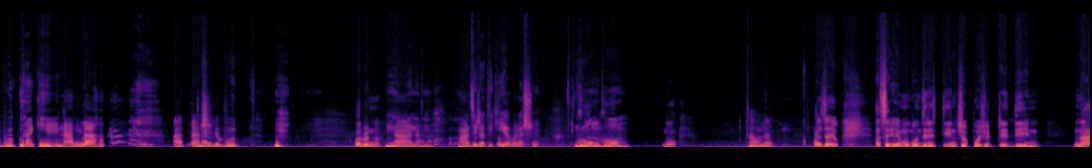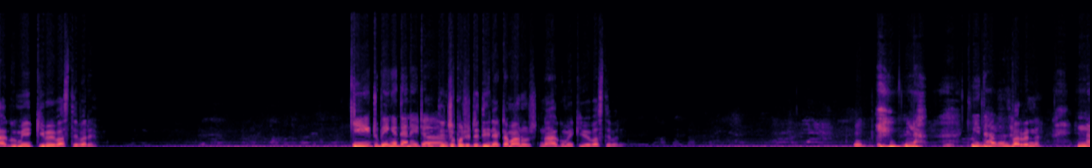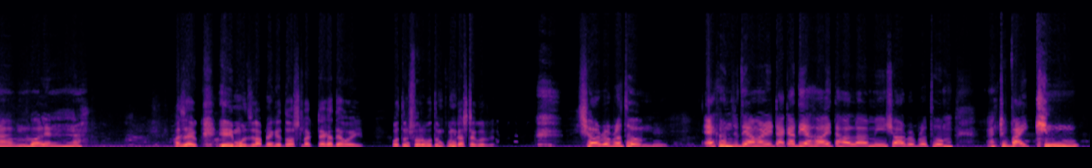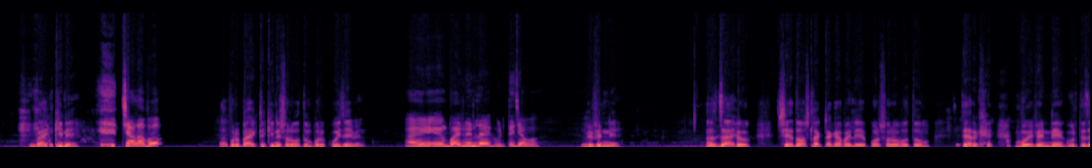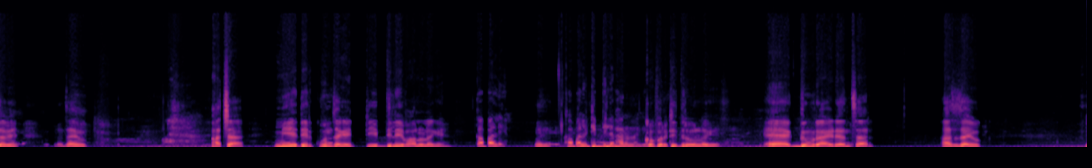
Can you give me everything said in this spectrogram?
ভূত নাকি? না আত্মা। নাইলে ভূত। পারবেন না? না না না। মাঝরাতে কি আবার আসে? ঘুম ঘুম। না। তাহলে? আর যাই হোক আচ্ছা এমন কোন জিনিস তিনশো পঁয়ষট্টি দিন না ঘুমিয়ে কীভাবে বাঁচতে পারে? কি একটু ভেঙে দেন এটা? তিনশো পঁয়ষট্টি দিন একটা মানুষ না ঘুমিয়ে কীভাবে বাঁচতে পারে? না কি ধারা পারবেন না? না বলেন না। আচ্ছা এই মজুর আপনাকে দশ লাখ টাকা দেওয়া হয়। প্রথম সর্বপ্রথম কোন কাজটা করবেন? সর্বপ্রথম? এখন যদি আমার এই টাকা দেওয়া হয় তাহলে আমি সর্বপ্রথম একটা বাইক কিন বাইক কিনে? চালাবো। তারপরে বাইকটা কিনে সর্বপ্রথম পরে কই যাইবেন? আমি বয়ফ্রেন্ড লয়ে ঘুরতে যাব। বয়ফ্রেন্ড নিয়ে? আর যাই হোক সে দশ লাখ টাকা পাইলে পর সর্বপ্রথম তার বয়ফ্রেন্ড নিয়ে ঘুরতে যাবে। যাই হোক। আচ্ছা মেয়েদের কোন জায়গায় টিপ দিলে ভালো লাগে? কপালে। হ্যাঁ? কপালে টিপ দিলে ভালো লাগে। কপালে টিপ দিলে ভালো লাগে। একদম রাইট অ্যান্সার আচ্ছা যাই হোক।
